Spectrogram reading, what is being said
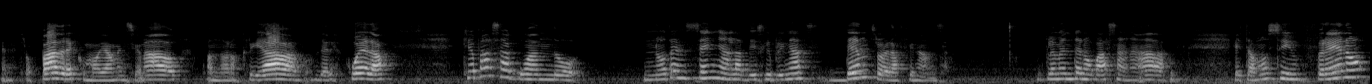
de nuestros padres, como había mencionado, cuando nos criaban, de la escuela, ¿qué pasa cuando no te enseñan las disciplinas dentro de la finanza. Simplemente no pasa nada. Estamos sin freno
